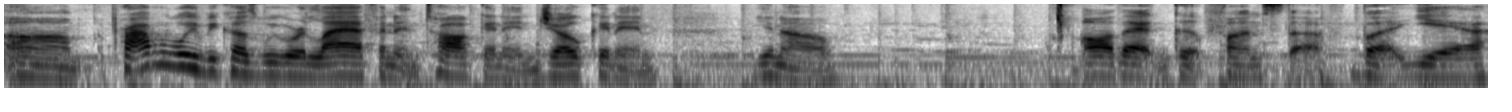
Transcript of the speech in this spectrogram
Um, probably because we were laughing and talking and joking and, you know, all that good fun stuff. But yeah,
